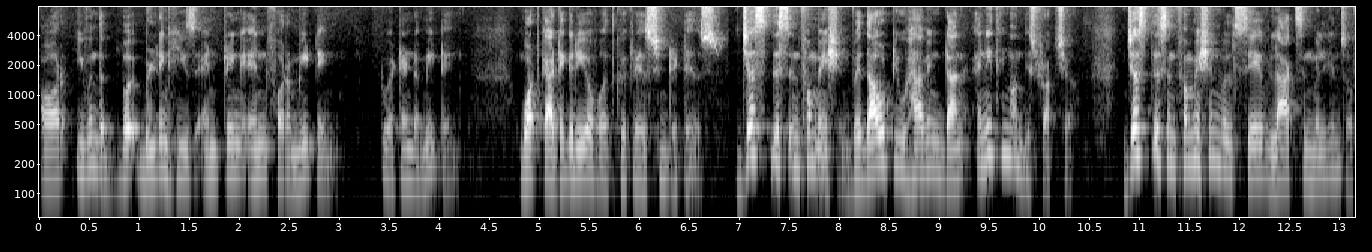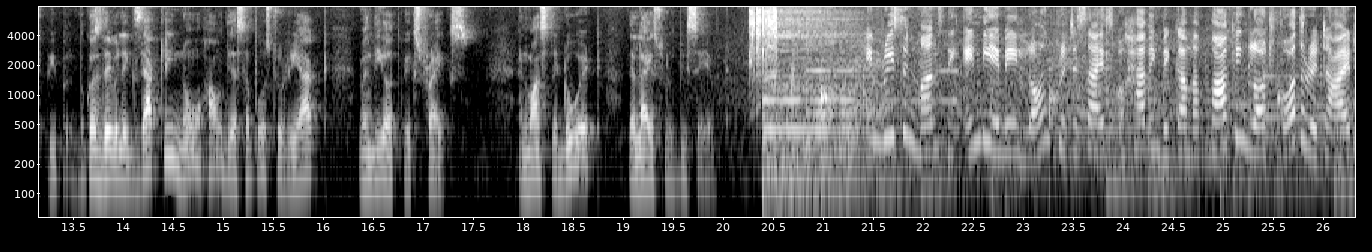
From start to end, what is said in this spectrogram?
or even the building he is entering in for a meeting to attend a meeting, what category of earthquake resistant it is. Just this information, without you having done anything on the structure, just this information will save lakhs and millions of people because they will exactly know how they're supposed to react when the earthquake strikes. And once they do it, their lives will be saved. In recent months, the NDMA, long criticized for having become a parking lot for the retired,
